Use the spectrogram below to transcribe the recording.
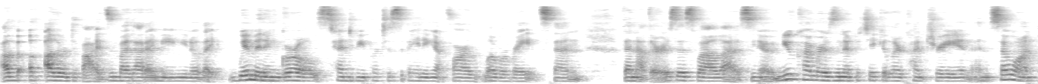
of, of other divides and by that i mean you know that women and girls tend to be participating at far lower rates than than others as well as you know newcomers in a particular country and and so on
